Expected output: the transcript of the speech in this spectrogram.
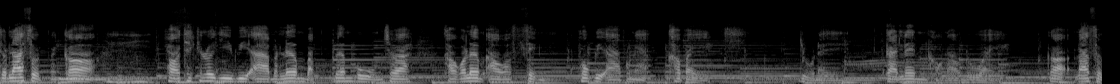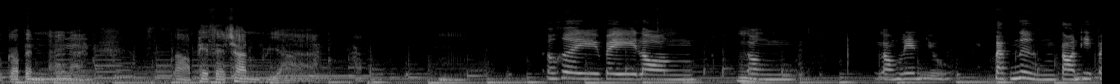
จนล่าสุดมันก็อืมพอเทคโนโลยี VR มันเริ่มแบบเริ่มบูมใช่ป่ะเขาก็เริ่มเอาสิ่งพวก VR พวกเนี้ยเข้าไปอยู่ในการเล่นของเราด้วย ก็ล่าสุดก็เป็นอะไรนะอ่า PlayStation VR ครับอืมเราเคยไปลองอืมลองลองเล่นอยู่แบบหนึ่งตอนที่ไป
